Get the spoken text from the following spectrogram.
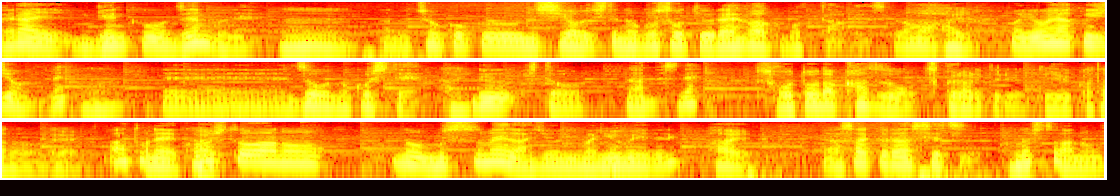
偉い原訓を全部ね、うん。あの彫刻に使用して残そうというライフワークを持ったわけですけども、はい。まあ、400以上のね、うん。えー像を残してはい。る人なんですね。相当な数を作られてるっていう方なので。あとね、この人はあの、の娘が非常に今有名でね、はい。朝倉節。この人はあの、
